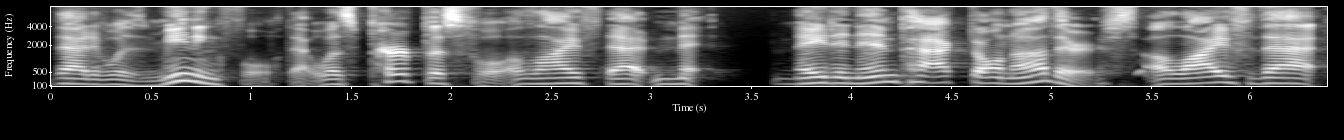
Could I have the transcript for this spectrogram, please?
that it was meaningful, that was purposeful, a life that ma- made an impact on others, a life that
